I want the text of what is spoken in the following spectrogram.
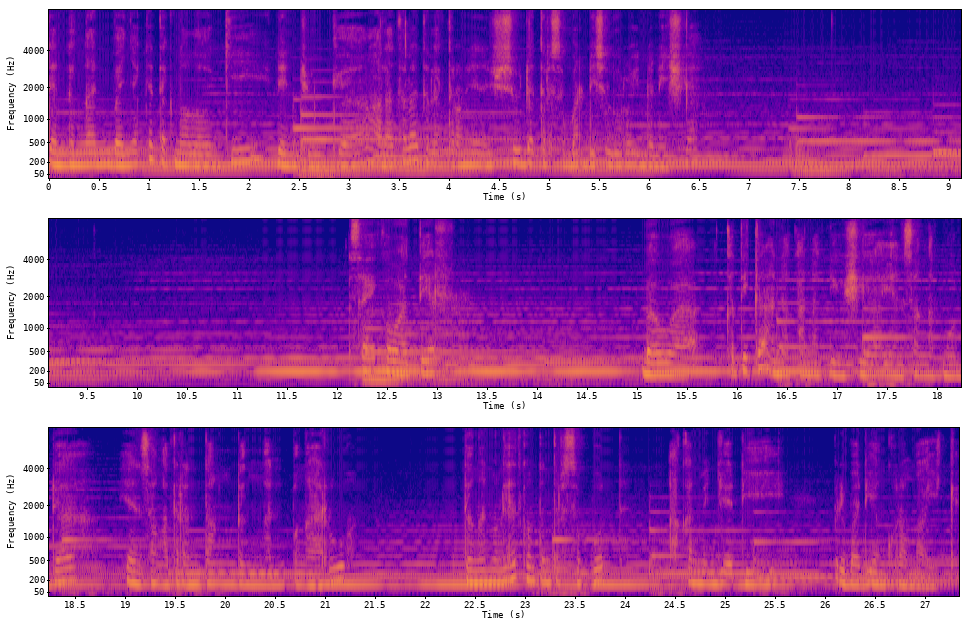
dan dengan banyaknya teknologi dan juga alat-alat elektronik yang sudah tersebar di seluruh Indonesia saya khawatir bahwa ketika anak-anak di usia yang sangat muda yang sangat rentang dengan pengaruh dengan melihat konten tersebut akan menjadi pribadi yang kurang baik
